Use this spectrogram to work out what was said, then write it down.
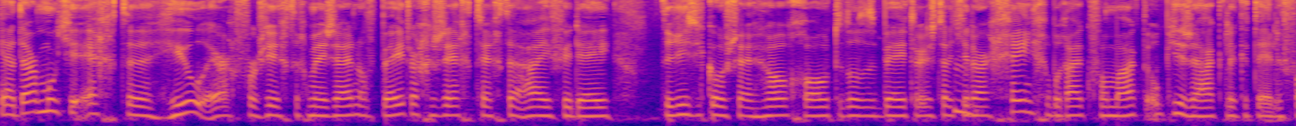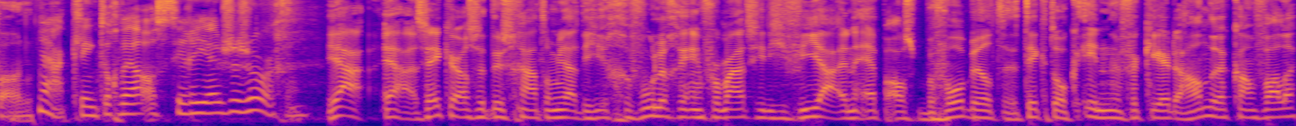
Ja, daar moet je echt eh, heel erg voorzichtig mee zijn. Of beter gezegd, zegt de AIVD, de risico's zijn zo groot dat het beter is dat je daar geen gebruik van maakt op je zakelijke telefoon. Ja, klinkt toch wel als serieuze zorgen. Ja, ja, zeker als het dus gaat om ja, die gevoelige informatie die via een app als bijvoorbeeld TikTok in verkeerde handen kan vallen.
